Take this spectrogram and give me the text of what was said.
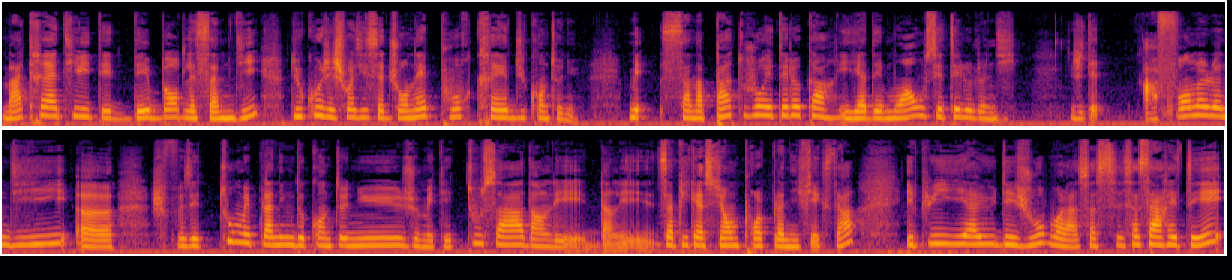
Ma créativité déborde les samedis, du coup j'ai choisi cette journée pour créer du contenu. Mais ça n'a pas toujours été le cas. Il y a des mois où c'était le lundi. J'étais à fond le lundi. Euh, je faisais tous mes plannings de contenu, je mettais tout ça dans les, applications pour planifier, etc. Et puis il y a eu des jours, voilà, ça, ça s'est arrêté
